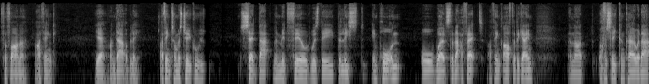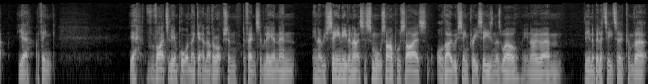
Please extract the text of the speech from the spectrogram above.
Fofana, I think. Yeah, undoubtedly. I think Thomas Tuchel said that the midfield was the, the least important, or words to that effect, I think, after the game. And I obviously concur with that. Yeah, I think, yeah, vitally important they get another option defensively. And then you know, we've seen, even though it's a small sample size, although we've seen pre-season as well, you know, um, the inability to convert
